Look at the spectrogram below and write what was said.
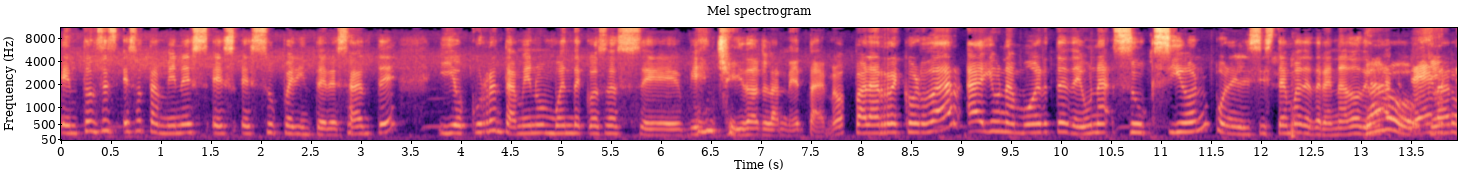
entonces, eso también es súper es, interesante y ocurren también un buen de cosas eh, bien chidas, la neta, ¿no? Para recordar, hay una muerte de una succión por el sistema de drenado de claro, Claro,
